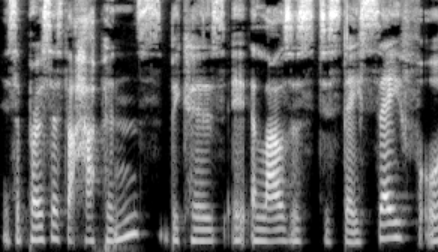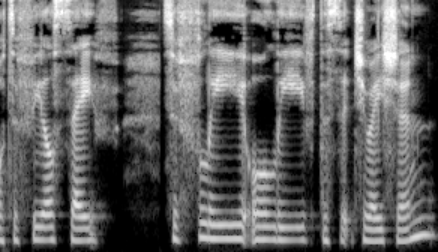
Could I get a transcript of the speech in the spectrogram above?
It's a process that happens because it allows us to stay safe or to feel safe, to flee or leave the situation,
